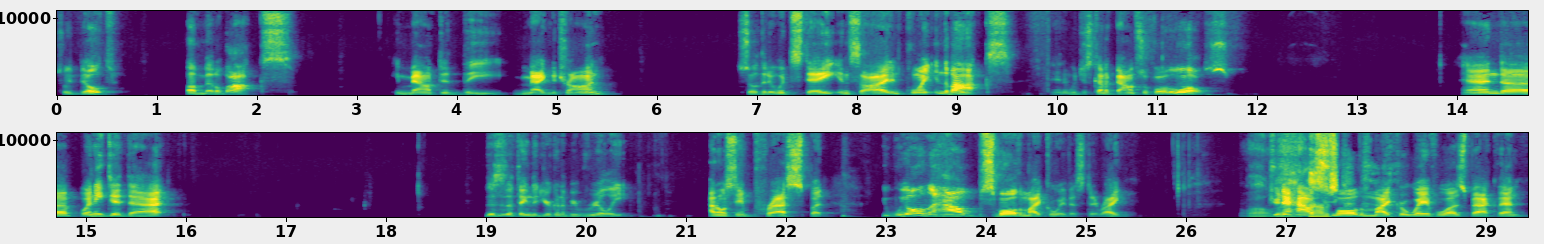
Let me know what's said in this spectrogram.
So he built a metal box. He mounted the magnetron so that it would stay inside and point in the box and it would just kind of bounce off all the walls. And uh, when he did that, this is the thing that you're going to be really, I don't want to say impressed, but we all know how small the microwave is today, right? Well, Do you know how small the microwave was back then?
